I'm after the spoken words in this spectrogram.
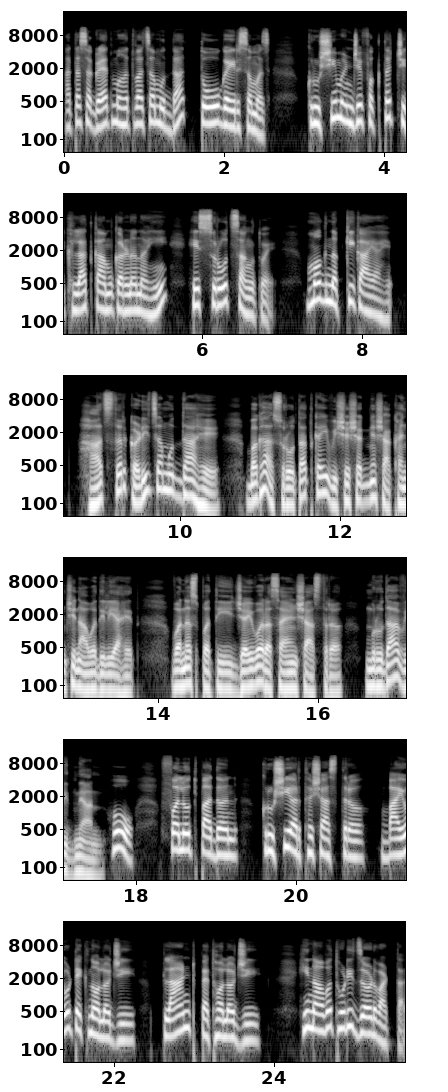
आता सगळ्यात महत्त्वाचा मुद्दा तो गैरसमज. कृषी म्हणजे फक्त चिखलात काम करणं नाही हे स्रोत सांगतोय. मग नक्की काय आहे? हाच तर कडीचा मुद्दा आहे. बघा स्रोतात काही विशेषज्ञ शाखांची नावं दिली आहेत. वनस्पती जैवरसायनशास्त्र मृदा विज्ञान. हो फलोत्पादन कृषी अर्थशास्त्र. बायोटेक्नॉलॉजी प्लांट पॅथॉलॉजी ही नावं थोडी जड वाटतात.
